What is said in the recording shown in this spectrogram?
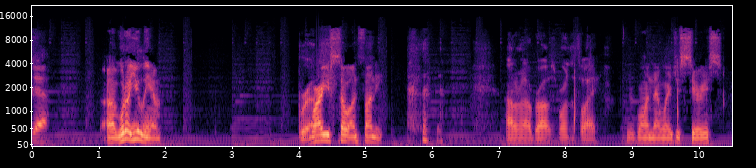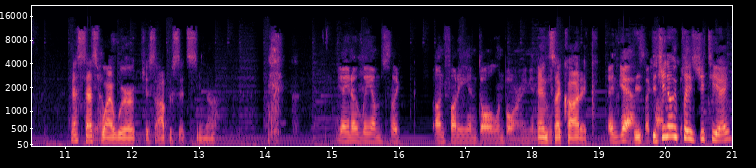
yeah, Uh, what about you, Yeah. Liam? Bro. Why are you so unfunny? I don't know, bro. I was born this way. You're born that way, just serious. That's that's Yeah. why we're just opposites, you know. yeah, you know, Liam's like unfunny and dull and boring, and And psychotic. and yeah. Did, did you know he plays GTA?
